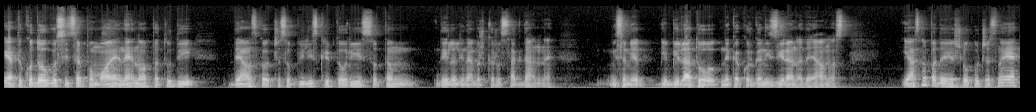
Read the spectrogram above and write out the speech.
Ja, tako dolgo sicer po moje, ne, no, pa tudi dejansko, če so bili skriptori, so tam delali najbrž kar vsak dan. Ne. Mislim, je, je bila to nekako organizirana dejavnost. Jasno pa, da je šlo počasneje,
